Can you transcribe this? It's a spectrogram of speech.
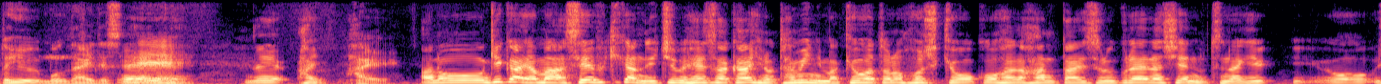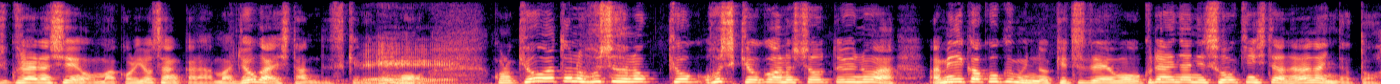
という問題ですね。えーで、はい。はい。あの議会はまあ政府機関の一部閉鎖回避のためにまあ共和党の保守強硬派が反対するウクライナ支援のつなぎをウクライナ支援をまあこれ予算からまあ除外したんですけれども、えーこの共和党の保守派の保守強硬派の主張というのは、アメリカ国民の血税をウクライナに送金してはならないんだと、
